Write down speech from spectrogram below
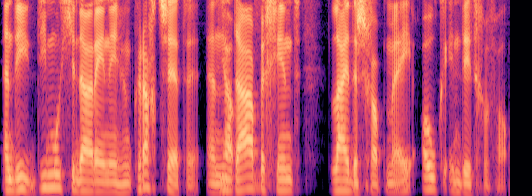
En die, die moet je daarin in hun kracht zetten. En Ja. daar begint leiderschap mee, ook in dit geval.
